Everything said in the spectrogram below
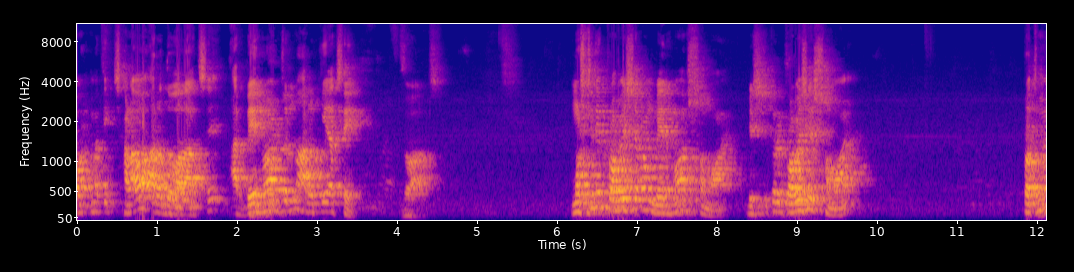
রহমাতিক ছাড়াও আরও দোয়া আছে, আর বের হওয়ার জন্য আরও কি আছে? দোয়া আছে। মসজিদে প্রবেশ এবং বের হওয়ার সময়, বিশেষ করে প্রবেশের সময়, প্রথমে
